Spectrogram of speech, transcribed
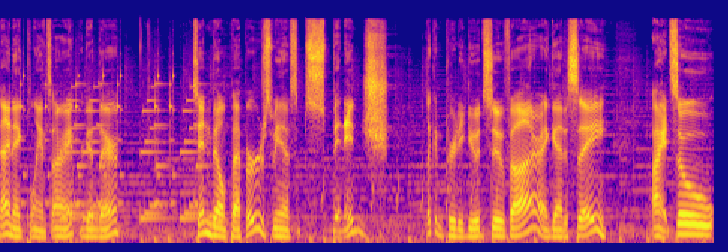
Nine eggplants, alright, we're good there. Ten bell peppers, we have some spinach. Looking pretty good so far, I gotta say. Alright, so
